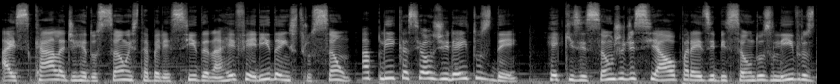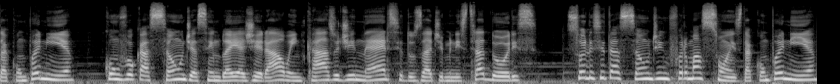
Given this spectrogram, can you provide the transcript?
A escala de redução estabelecida na referida instrução aplica-se aos direitos de requisição judicial para exibição dos livros da companhia, convocação de Assembleia Geral em caso de inércia dos administradores, solicitação de informações da companhia,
